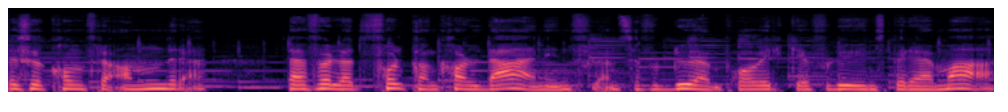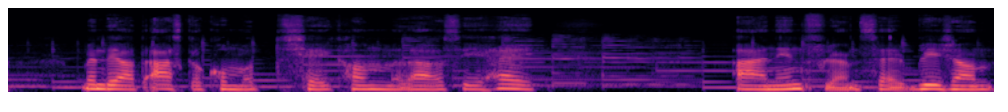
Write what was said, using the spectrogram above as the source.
Det skal komme fra andre. Så jeg føler at folk kan kalle deg en influenser, for du er en påvirker, for du inspirerer meg. Men det at jeg skal komme og shake hand med deg og si hei, jeg er en influenser, blir sånn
